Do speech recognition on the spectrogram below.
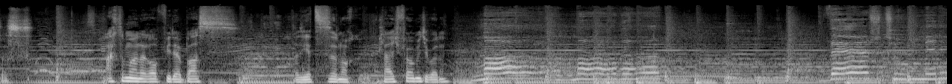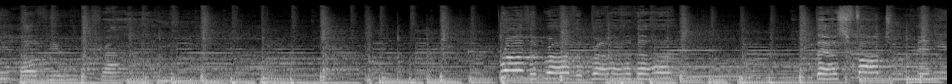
Das, Achte mal darauf, wie der Bass. Also jetzt ist er noch gleichförmig, aber dann. Mother, mother, there's too many of you crying. Brother, brother, brother, there's far too many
